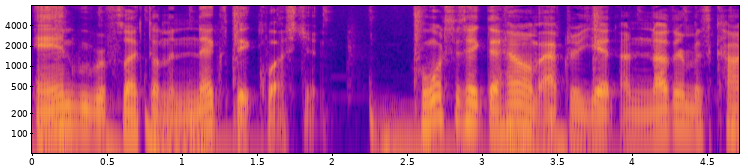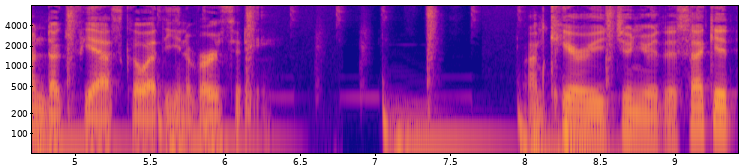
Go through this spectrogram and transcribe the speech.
And we reflect on the next big question who wants to take the helm after yet another misconduct fiasco at the university? I'm Kerry Jr. II,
